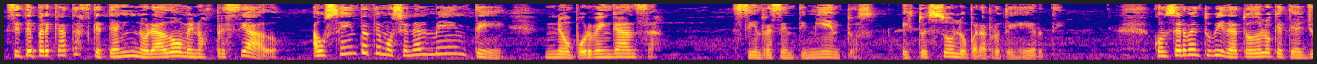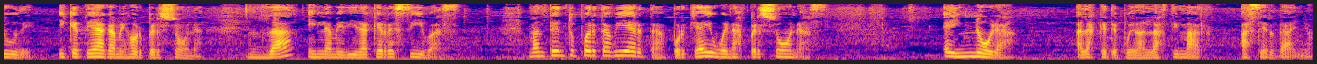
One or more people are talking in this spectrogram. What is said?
Si te percatas que te han ignorado o menospreciado, auséntate emocionalmente, no por venganza, sin resentimientos. Esto es solo para protegerte. Conserva en tu vida todo lo que te ayude y que te haga mejor persona. Da en la medida que recibas. Mantén tu puerta abierta porque hay buenas personas. E ignora a las que te puedan lastimar, hacer daño.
